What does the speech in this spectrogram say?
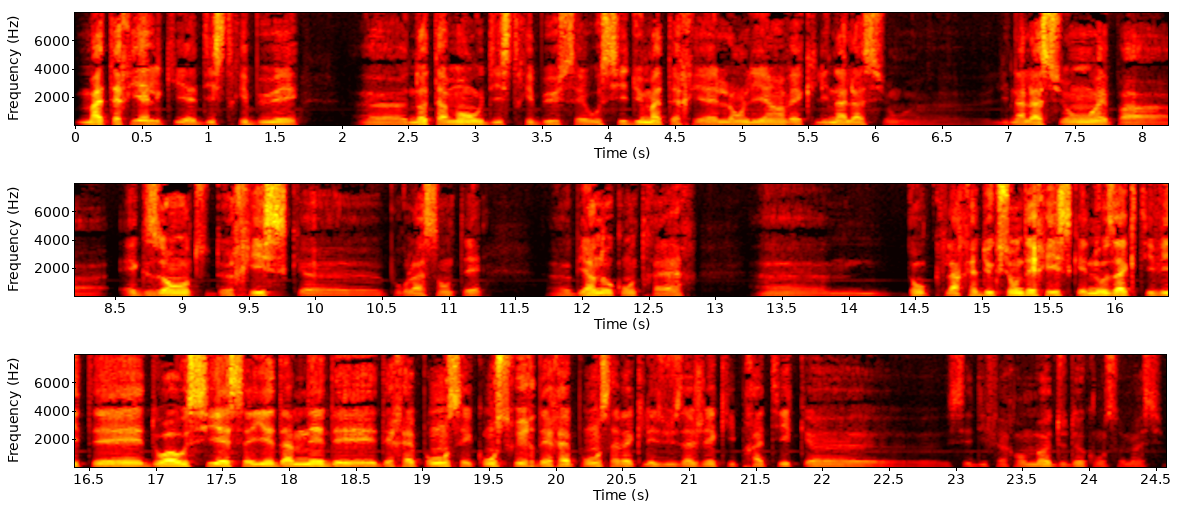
matériel qui est distribué notamment au distribu, c'est aussi du matériel en lien avec l'inhalation. l'inhalation n'est pas exempte de risques pour la santé, bien au contraire. Euh, donc la réduction des risques et nos activités doit aussi essayer d'amener des, réponses et construire des réponses avec les usagers qui pratiquent euh, ces différents modes de consommation.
